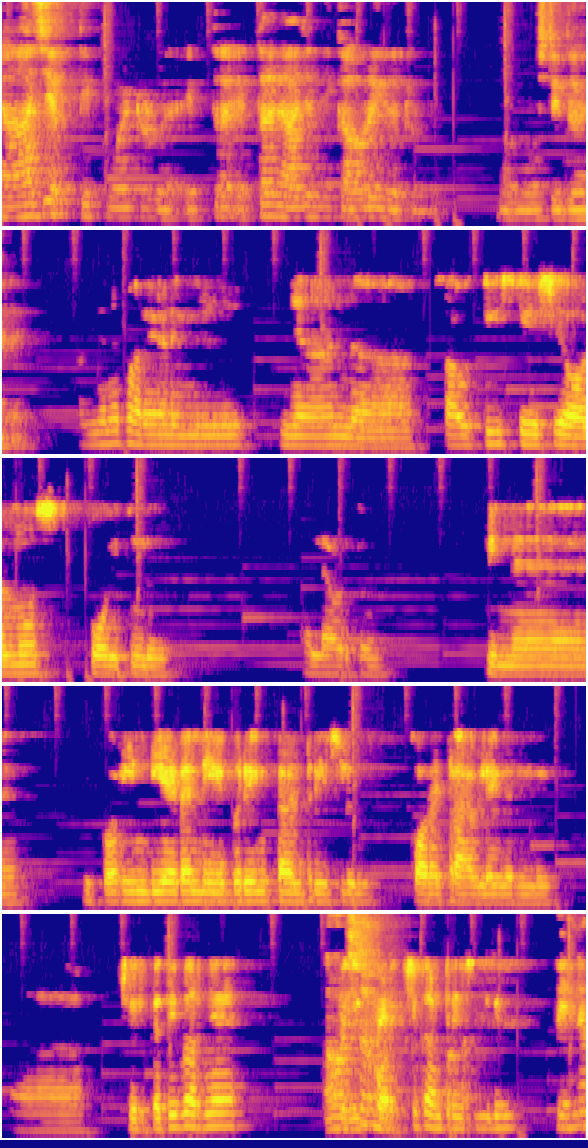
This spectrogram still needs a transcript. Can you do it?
രാജ്യത്തിൽ പോയിട്ടുള്ള എത്ര എത്ര രാജ്യം നീ കവർ ചെയ്തിട്ടുണ്ട്? ഓൾമോസ്റ്റ് ഇതുവരെ. അങ്ങനെ പറയുകയാണെങ്കിൽ ഞാൻ സൗത്ത് ഈസ്റ്റ് ഏഷ്യ ഓൾമോസ്റ്റ് പോയിട്ടുണ്ട് എല്ലായിടത്തും. പിന്നെ ഇപ്പോൾ ഇന്ത്യയുടെ നെയ്ബറിങ് കൺട്രീസിലും കുറെ ട്രാവൽ ചെയ്തിട്ടുണ്ട്. ചുരുക്കത്തിൽ പറഞ്ഞ ഈ കുറച്ച് കൺട്രീസിലും പിന്നെ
